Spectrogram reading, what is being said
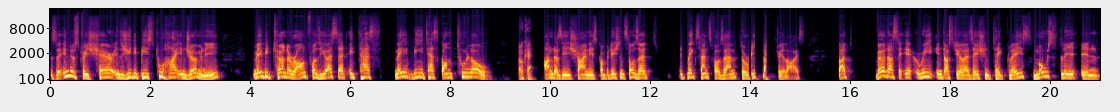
the industry share in the GDP is too high in Germany, maybe turned around for the US that it has maybe it has gone too low. Okay. Under the Chinese competition, so that it makes sense for them to reindustrialize. But where does the reindustrialization take place? Mostly in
